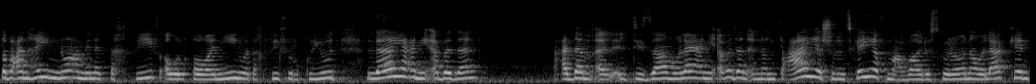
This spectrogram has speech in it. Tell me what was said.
طبعا هي النوع من التخفيف أو القوانين وتخفيف القيود لا يعني أبدا عدم الالتزام ولا يعني ابدا إنه نتعايش ونتكيف مع فيروس كورونا ولكن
